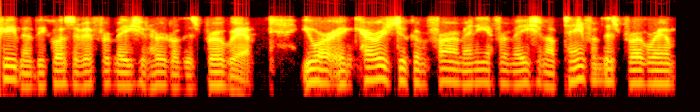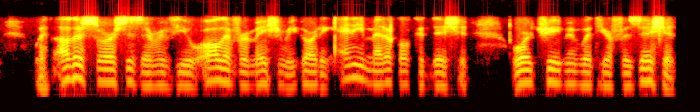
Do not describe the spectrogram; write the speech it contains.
treatment because of information heard on this program. You are encouraged to confirm any information obtained from this program with other sources and review all information regarding any medical condition or treatment with your physician.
